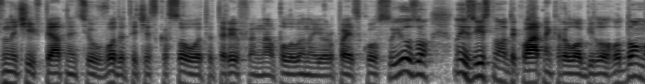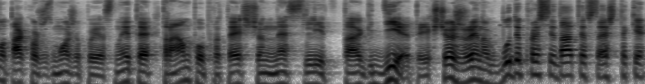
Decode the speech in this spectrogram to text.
вночі в п'ятницю вводити чи скасовувати тарифи на половину Європейського союзу. Ну і звісно, адекватне крило Білого Дому також зможе пояснити Трампу про те, що не слід так діяти. Якщо ж ринок буде просідати, все ж таки,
